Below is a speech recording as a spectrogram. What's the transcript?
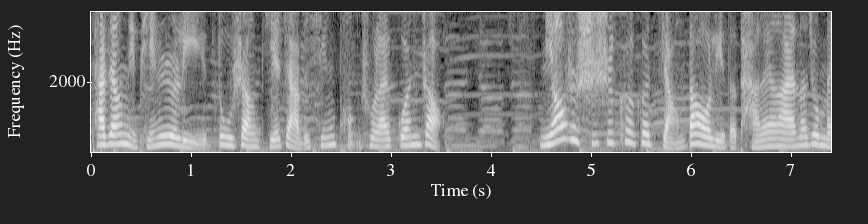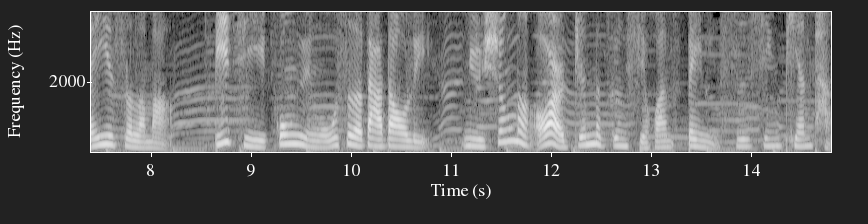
他将你平日里镀上铁甲的心捧出来关照。你要是时时刻刻讲道理的谈恋爱，那就没意思了嘛。比起公允无私的大道理，女生们偶尔真的更喜欢被你私心偏袒。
